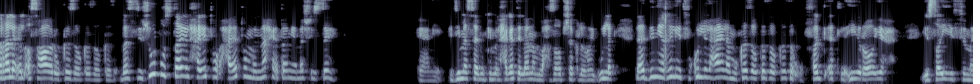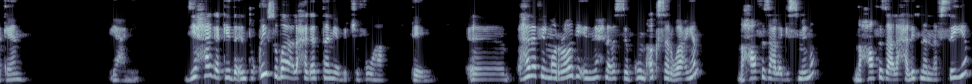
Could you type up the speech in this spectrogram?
غلاء الأسعار وكذا وكذا وكذا بس شوفوا ستايل حياتهم حياتهم من ناحية تانية ماشي إزاي. يعني دي مثلا يمكن من الحاجات اللي أنا ملاحظاها بشكل رهيب. يقول لك لا الدنيا غليت في كل العالم وكذا وكذا وكذا وفجأة تلاقيه رايح يصيف في مكان. يعني دي حاجة كده أنتوا قيسوا بقى على حاجات تانية بتشوفوها تاني. أه هدفي المرة دي إن إحنا بس نكون أكثر وعيا نحافظ على جسمنا نحافظ على حالتنا النفسية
